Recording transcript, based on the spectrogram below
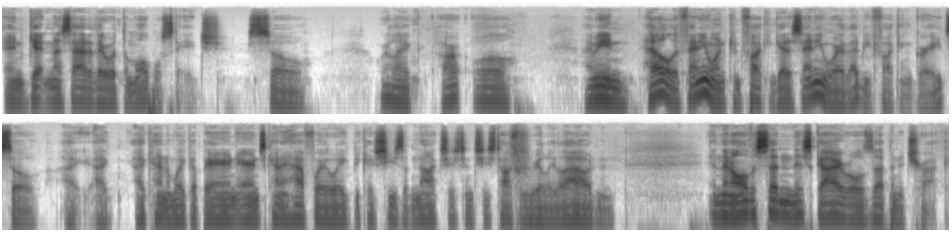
and getting us out of there with the mobile stage. So we're like "Our- well i mean hell if anyone can fucking get us anywhere that'd be fucking great. So i i, I kind of wake up aaron aaron's kind of halfway awake because she's obnoxious and she's talking really loud and and then all of a sudden this guy rolls up in a truck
